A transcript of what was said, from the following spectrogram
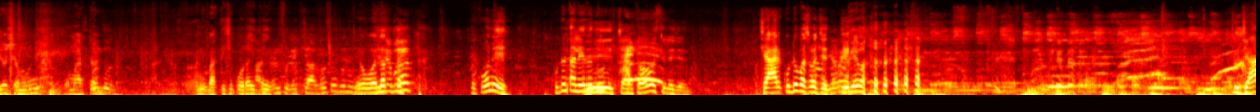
यो शंभू मारतात आणि बाकीची पोरा इथे. ओळखतं. हे कोण आहे? कुठून आले रे चार का बसतील चार कुठं बसवायचे? तुझ्या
